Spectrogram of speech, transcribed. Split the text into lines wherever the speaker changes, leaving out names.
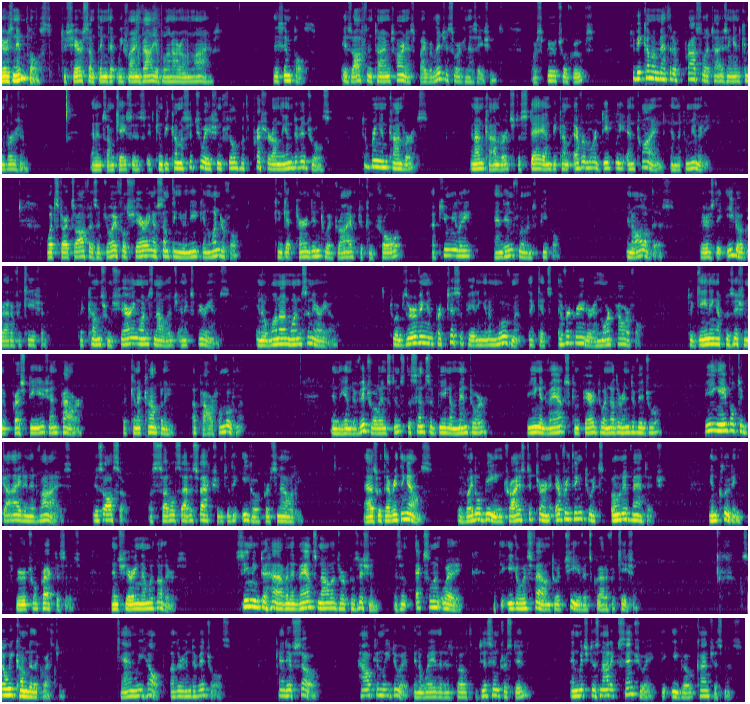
There is an impulse to share something that we find valuable in our own lives. This impulse is oftentimes harnessed by religious organizations or spiritual groups to become a method of proselytizing and conversion. And in some cases, it can become a situation filled with pressure on the individuals to bring in converts and on converts to stay and become ever more deeply entwined in the community. What starts off as a joyful sharing of something unique and wonderful can get turned into a drive to control, accumulate, and influence people. In all of this, there is the ego gratification that comes from sharing one's knowledge and experience in a one on one scenario to observing and participating in a movement that gets ever greater and more powerful, to gaining a position of prestige and power that can accompany a powerful movement. In the individual instance, the sense of being a mentor, being advanced compared to another individual, being able to guide and advise is also a subtle satisfaction to the ego personality. As with everything else, the vital being tries to turn everything to its own advantage, including spiritual practices and sharing them with others. Seeming to have an advanced knowledge or position is an excellent way that the ego has found to achieve its gratification. So we come to the question can we help other individuals? And if so, how can we do it in a way that is both disinterested and which does not accentuate the ego consciousness?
